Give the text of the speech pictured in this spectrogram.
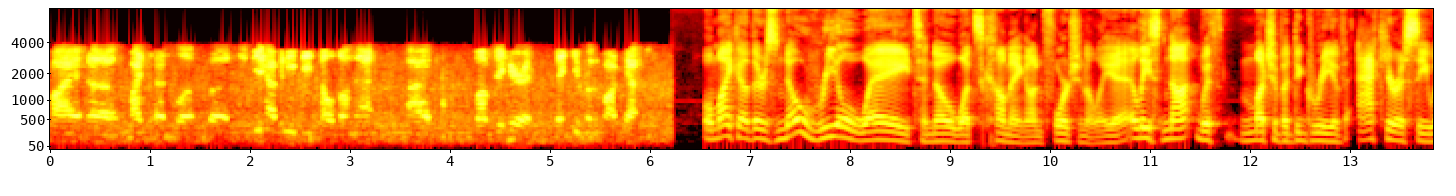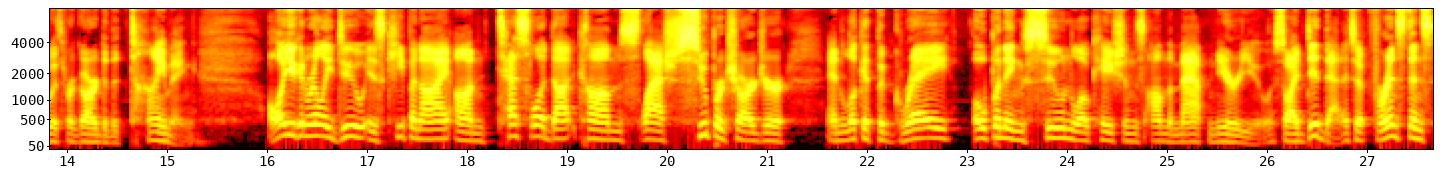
buy uh, my Tesla. But if you have any details on that, I'd love to hear it. Thank you for the podcast. Well, Micah, there's no real way to know what's coming, unfortunately, at least not with much of a degree of accuracy with regard to the timing. All you can really do is keep an eye on tesla.com slash supercharger and look at the gray opening soon locations on the map near you. So I did that. It's a, for instance,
